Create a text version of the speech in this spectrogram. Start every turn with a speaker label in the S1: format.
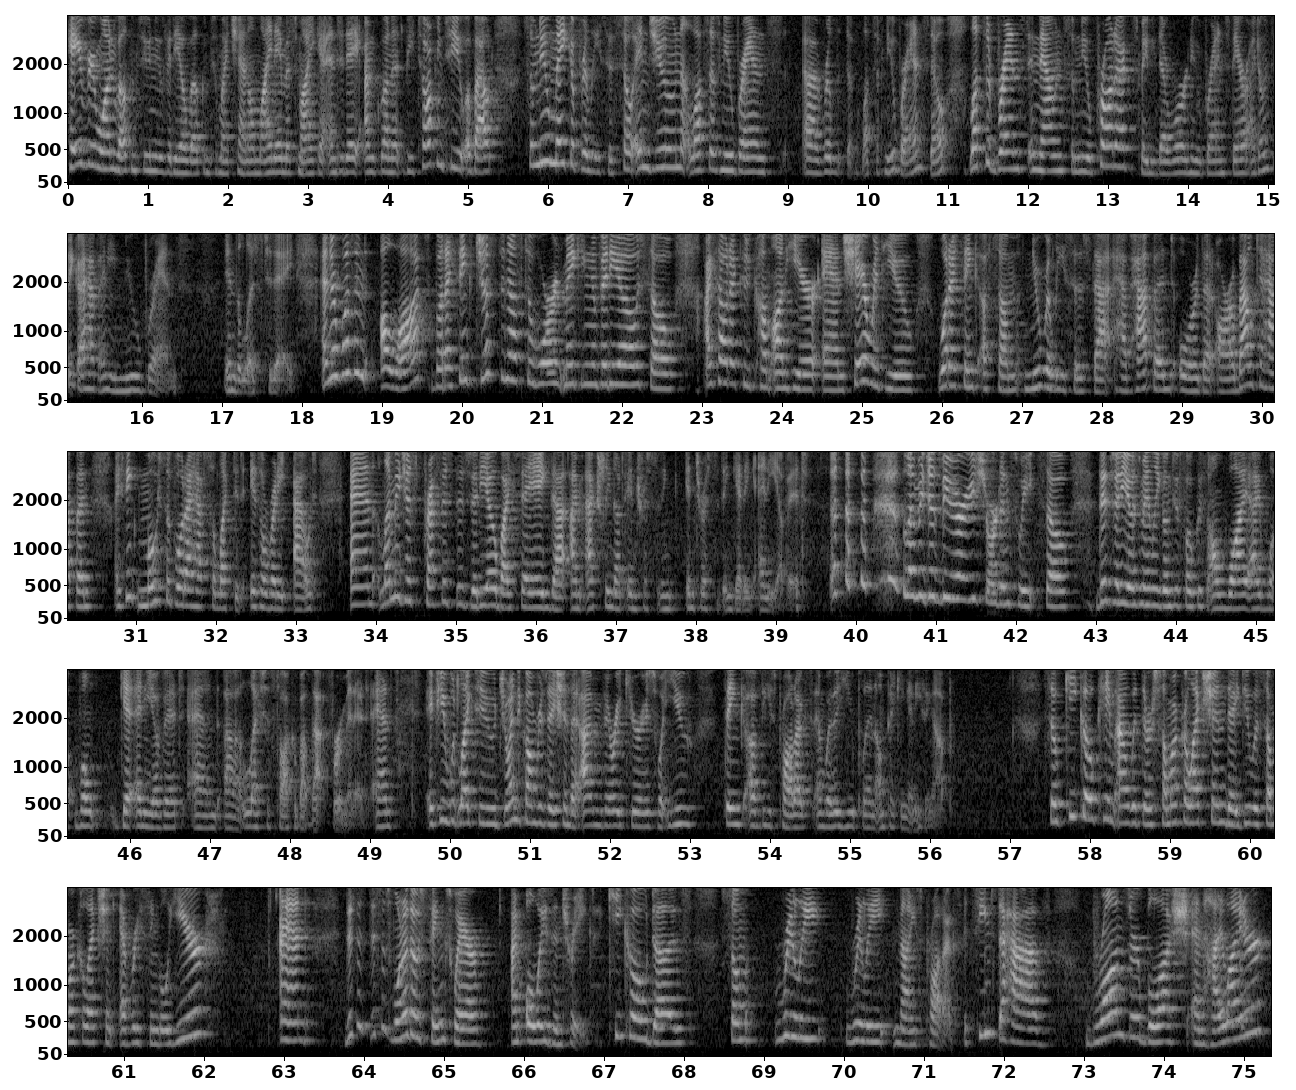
S1: Hey everyone, welcome to a new video, welcome to my channel. My name is Maaike and today I'm to be talking to you about some new makeup releases. So in June, lots of new brands, uh, lots of new brands, no, lots of brands announced some new products. Maybe there were new brands there. I don't think I have any new brands in the list today. And there wasn't a lot, but I think just enough to warrant making a video. So I thought I could come on here and share with you what I think of some new releases that have happened or that are about to happen. I think most of what I have selected is already out. And let me just preface this video by saying that I'm actually not interested in, interested in getting any of it. let me just be very short and sweet. So this video is mainly going to focus on why I w won't get any of it and uh, let's just talk about that for a minute. And if you would like to join the conversation that I'm very curious what you think of these products and whether you plan on picking anything up. So Kiko came out with their summer collection. They do a summer collection every single year. And this is this is one of those things where I'm always intrigued. Kiko does some really really nice products. It seems to have bronzer, blush, and highlighter,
